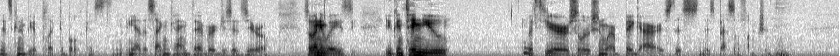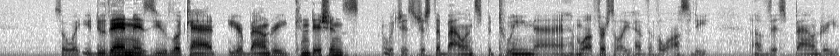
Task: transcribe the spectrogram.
that's going to be applicable because yeah, the second kind diverges at zero. So, anyways, you continue with your solution where big R is this this Bessel function. So what you do then is you look at your boundary conditions which is just the balance between, uh, well, first of all, you have the velocity of this boundary,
